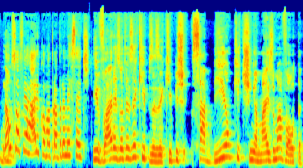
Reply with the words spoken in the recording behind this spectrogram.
Não só a Ferrari, como a própria Mercedes. E várias outras equipes. As equipes sabiam que tinha mais uma volta,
